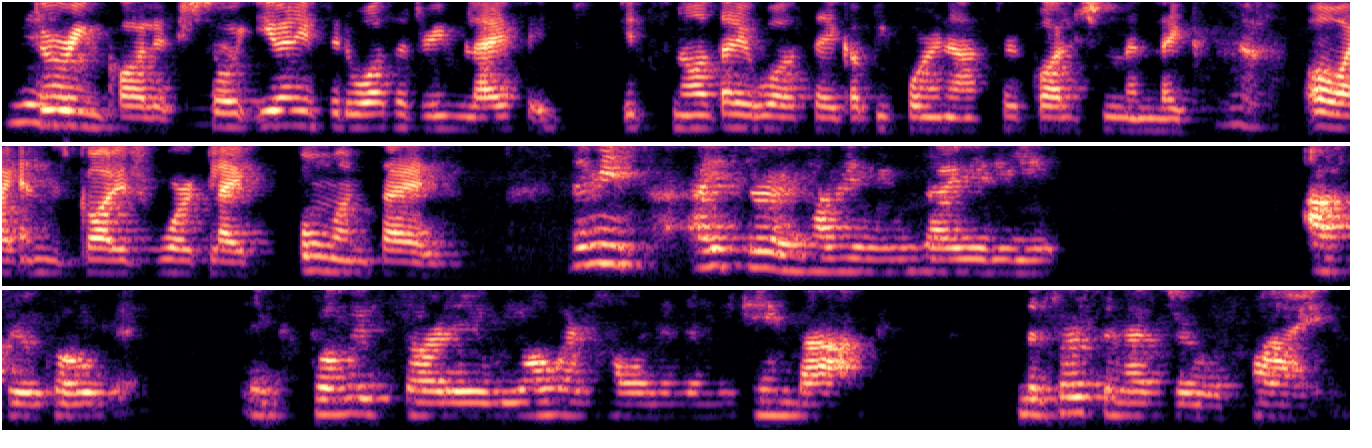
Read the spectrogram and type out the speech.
Yeah. during college. So even if it was a dream life, it's it's not that it was like a before and after college and then like, Yeah. oh, I ended college, work life, boom, anxiety. I mean, I started having anxiety after COVID. Like COVID started, we all went home and then we came back. The first semester was fine.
